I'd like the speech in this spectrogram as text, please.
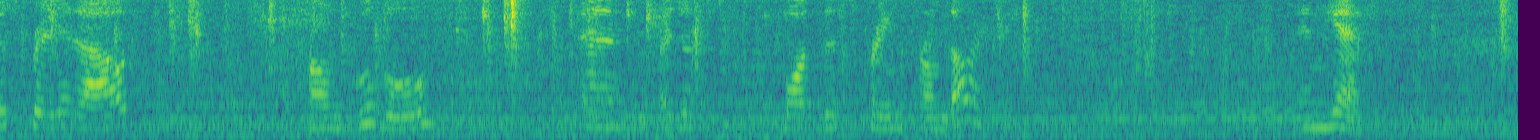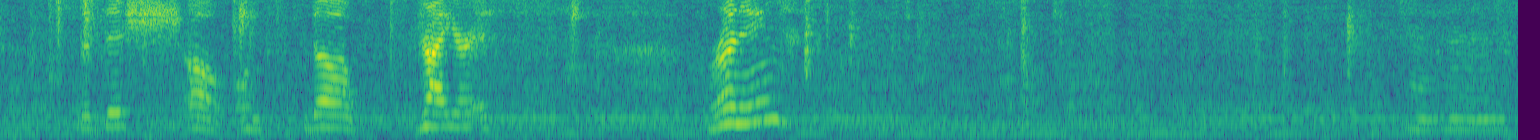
just printed out from Google and I just bought this frame from Dollar Tree. And yes the dish oh, oh the dryer is running. Mm-hmm.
